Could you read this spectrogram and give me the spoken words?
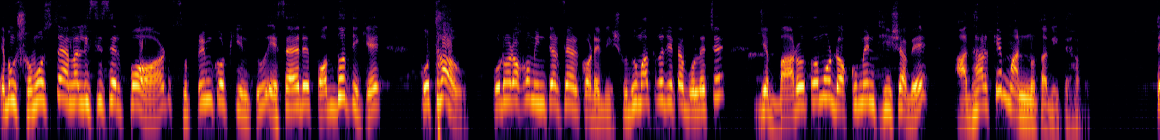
এবং সমস্ত অ্যানালিসিসের পর সুপ্রিম কোর্ট কিন্তু এসআইআর এর পদ্ধতিকে কোথাও কোনো রকম ইন্টারফেয়ার করেনি। শুধুমাত্র যেটা বলেছে যে বারোতম ডকুমেন্ট হিসাবে আধারকে মান্যতা দিতে হবে। তো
